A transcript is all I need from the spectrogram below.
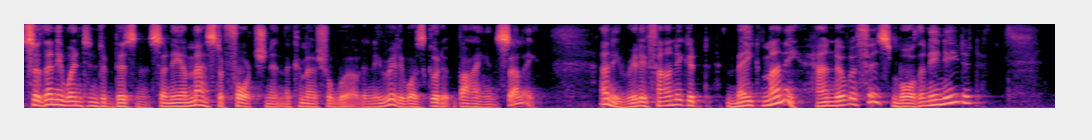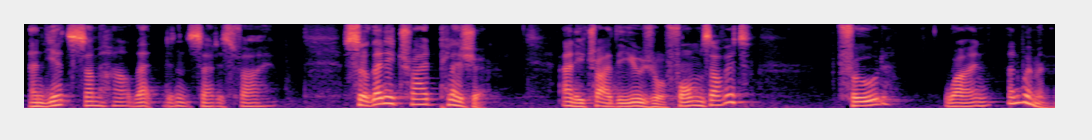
So then he went into business and he amassed a fortune in the commercial world and he really was good at buying and selling. And he really found he could make money hand over fist more than he needed. And yet somehow that didn't satisfy. So then he tried pleasure and he tried the usual forms of it food, wine, and women.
